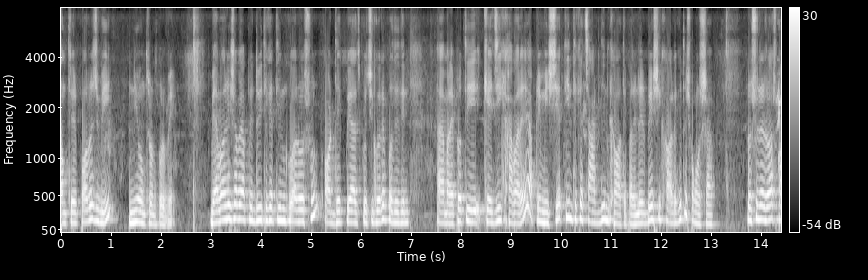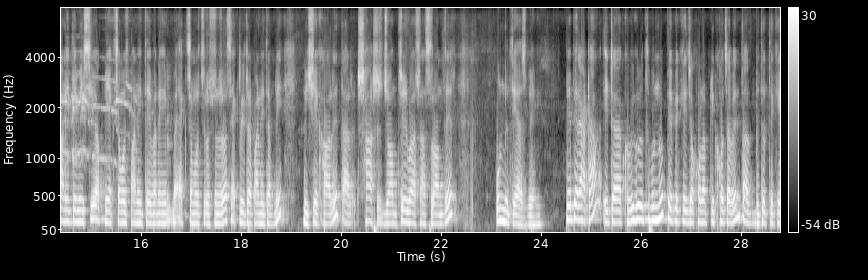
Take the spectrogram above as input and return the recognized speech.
অন্ত্রের পরজীবী নিয়ন্ত্রণ করবে। ব্যবহার হিসাবে আপনি দুই থেকে তিন কোয়া রসুন, অর্ধেক পেঁয়াজ কুচি করে প্রতিদিন মানে প্রতি কেজি খাবারে আপনি মিশিয়ে তিন থেকে চার দিন খাওয়াতে পারেন। এর বেশি খাওয়ালে কিন্তু সমস্যা। রসুনের রস পানিতে মিশিয়ে আপনি এক চামচ পানিতে মানে এক চামচ রসুনের রস, এক লিটার পানিতে আপনি মিশিয়ে খাওয়ালে তার শ্বাস যন্ত্রের বা শ্বাসযন্ত্রের উন্নতি আসবে। পেঁপের আটা, এটা খুবই গুরুত্বপূর্ণ। পেঁপেকে যখন আপনি খোঁচাবেন, তার ভিতর থেকে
